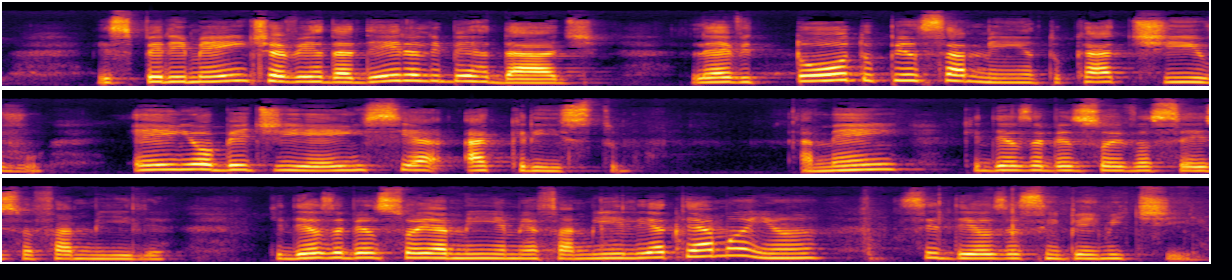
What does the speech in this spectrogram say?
Experimente a verdadeira liberdade. Leve todo pensamento cativo em obediência a Cristo. Amém? Que Deus abençoe você e sua família. Que Deus abençoe a mim e a minha família e até amanhã, se Deus assim permitir.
